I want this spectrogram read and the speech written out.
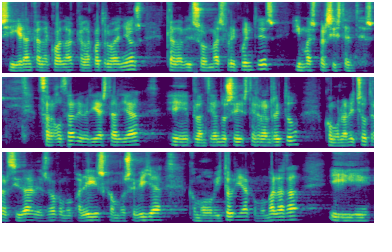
si eran cada, cada, cuatro años, cada vez son más frecuentes y más persistentes. Zaragoza debería estar ya eh, planteándose este gran reto como lo han hecho otras ciudades, ¿no? como París, como Sevilla, como Vitoria, como Málaga, y,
